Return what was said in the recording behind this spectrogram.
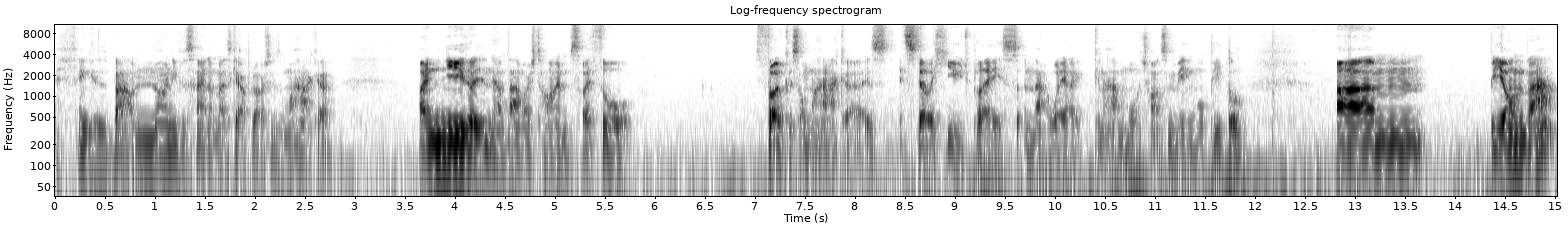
I think it is about 90% of mezcal production is in Oaxaca. I knew that I didn't have that much time, so I thought focus on Oaxaca. It's, it's still a huge place, and that way I can have more chance of meeting more people. Um, beyond that,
